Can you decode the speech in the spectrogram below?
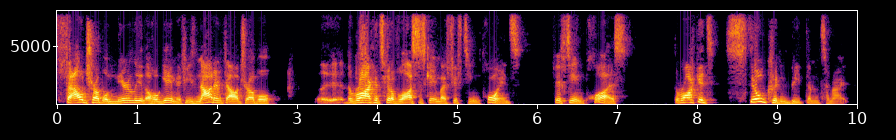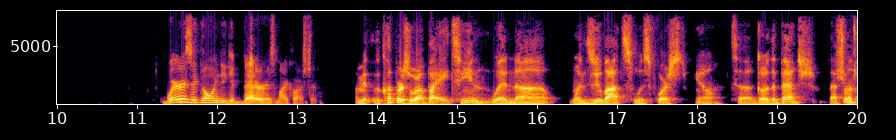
foul trouble nearly the whole game. If he's not in foul trouble, uh, the Rockets could have lost this game by 15 points, 15 plus. The Rockets still couldn't beat them tonight. Where is it going to get better? Is my question. I mean, the Clippers were up by 18 when uh, when Zubac was forced, you know, to go to the bench. That's sure. when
